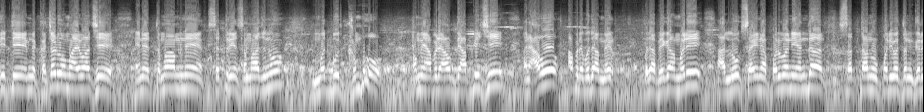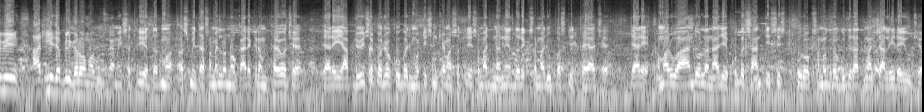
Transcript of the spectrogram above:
રીતે એમને કચડવામાં આવ્યા છે, એને તમામને ક્ષત્રિય સમાજનો મજબૂત ખંભો અમે આપણે આ વખતે આપીએ છીએ. અને આવો આપણે બધા બધા ભેગા મળી આ લોકશાહીના પર્વની અંદર સત્તાનું પરિવર્તન કરવી આટલી જ અપીલ કરવા માગું છું. ક્ષત્રિય ધર્મ અસ્મિતા સંમેલનનો કાર્યક્રમ થયો છે, ત્યારે એ આપ જોઈ શકો છો ખૂબ જ મોટી સંખ્યામાં ક્ષત્રિય સમાજના અને દરેક સમાજ ઉપસ્થિત થયા છે. ત્યારે અમારું આ આંદોલન આજે ખૂબ જ શાંતિ શિસ્તપૂર્વક સમગ્ર ગુજરાતમાં ચાલી રહ્યું છે.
